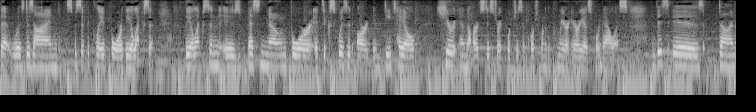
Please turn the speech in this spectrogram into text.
that was designed specifically for the Alexan. The Alexan is best known for its exquisite art and detail here in the Arts District, which is, of course, one of the premier areas for Dallas. This is done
